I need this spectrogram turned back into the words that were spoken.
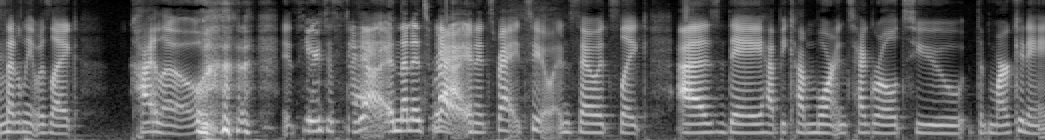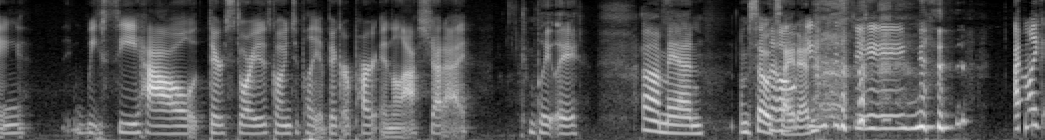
was suddenly it was like. Kylo is here to stay. Yeah, and then it's Yeah, and it's Rey too. And so it's like as they have become more integral to the marketing, we see how their story is going to play a bigger part in The Last Jedi. Completely. Oh man, I'm so excited. Oh, interesting. I'm like,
